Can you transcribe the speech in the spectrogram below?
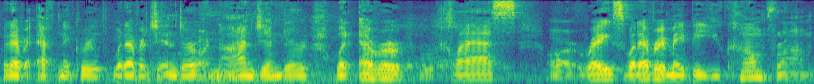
whatever ethnic group, whatever gender or non gender, whatever class or race, whatever it may be you come from,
